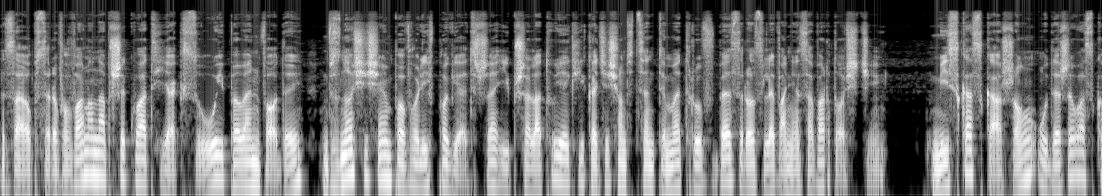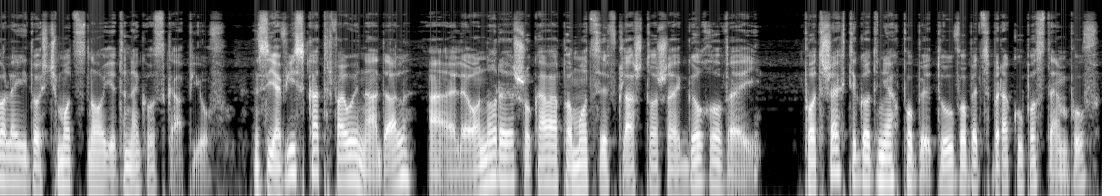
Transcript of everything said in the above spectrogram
Zaobserwowano na przykład, jak słój pełen wody wznosi się powoli w powietrze i przelatuje kilkadziesiąt centymetrów bez rozlewania zawartości. Miska z kaszą uderzyła z kolei dość mocno jednego z gapiów. Zjawiska trwały nadal, a Eleonore szukała pomocy w klasztorze Gorowej. Po trzech tygodniach pobytu wobec braku postępów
